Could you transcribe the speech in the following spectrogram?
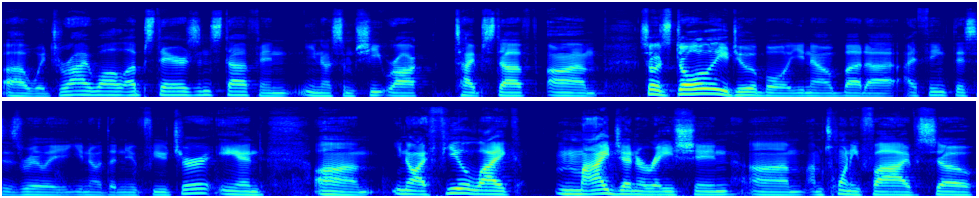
uh, with drywall upstairs and stuff, and you know some sheetrock type stuff. Um, so it's totally doable, you know. But uh, I think this is really you know the new future, and um, you know I feel like my generation um, i'm 25 so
